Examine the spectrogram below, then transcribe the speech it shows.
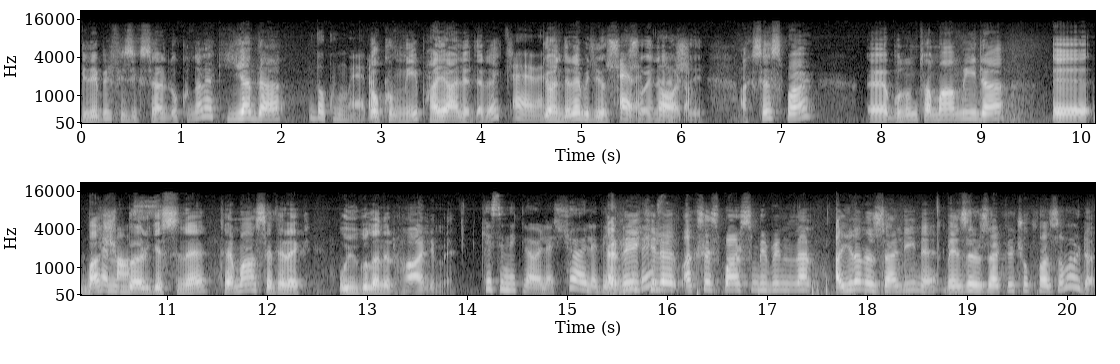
birebir fiziksel dokunarak ya da Dokunmayarak. dokunmayıp hayal ederek Evet. gönderebiliyorsunuz Evet, o doğru. enerjiyi. Access Bar e, bunun tamamıyla e, baş Temas. bölgesine temas ederek uygulanır hali mi? Kesinlikle öyle. Şöyle Yani diyebiliriz. Reiki ile Access Bars'ın birbirinden ayıran özelliği ne? Benzer özellikleri çok fazla var da.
